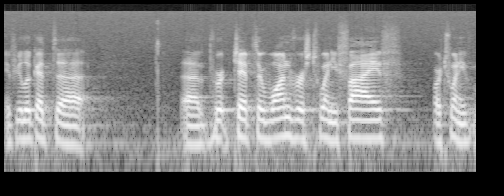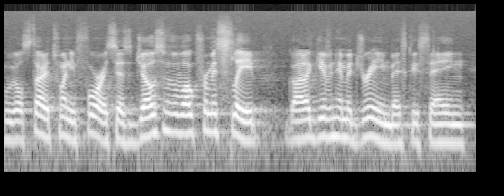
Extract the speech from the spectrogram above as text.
If you look at uh, uh, chapter 1, verse 25, or 20, we'll start at 24. It says, Joseph awoke from his sleep. God had given him a dream, basically saying,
